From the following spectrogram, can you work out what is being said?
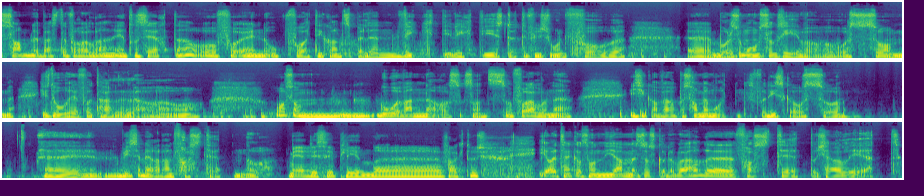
samle besteforeldre, interesserte, og få øynene opp for at de kan spille en viktig, viktig støttefunksjon for eh, både som omsorgsgiver og som historieforteller, og, og som gode venner. Altså, sånn, så foreldrene ikke kan være på samme måten, for de skal også eh, viser mer av den fastheten. Og mer disiplinfaktor? Ja, jeg tenker sånn hjemme så skal det være fasthet og kjærlighet.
